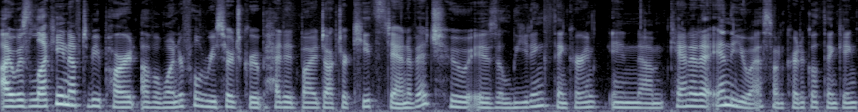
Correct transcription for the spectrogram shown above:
I was lucky enough to be part of a wonderful research group headed by Dr. Keith Stanovich, who is a leading thinker in, in um, Canada and the US on critical thinking.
